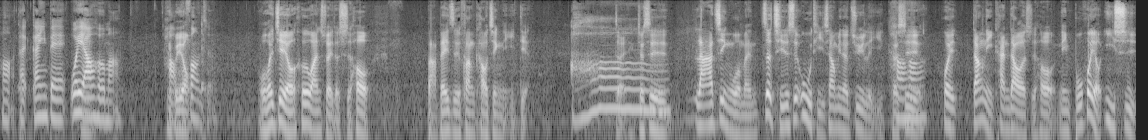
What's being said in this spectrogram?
好，来干一杯，我也要喝吗？你不用放着。我会借由喝完水的时候，把杯子放靠近你一点。哦，对，就是拉近我们，这其实是物体上面的距离。可是会当你看到的时候，你不会有意识，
